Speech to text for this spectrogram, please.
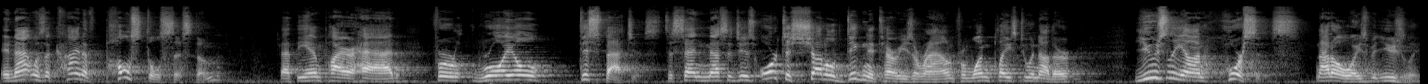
And that was a kind of postal system that the empire had for royal dispatches, to send messages or to shuttle dignitaries around from one place to another, usually on horses. Not always, but usually.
